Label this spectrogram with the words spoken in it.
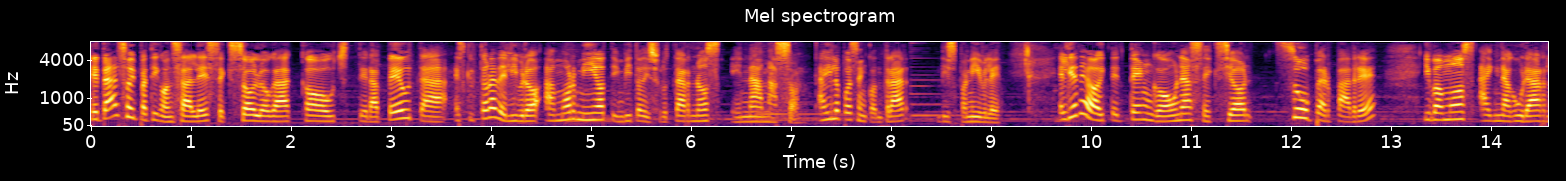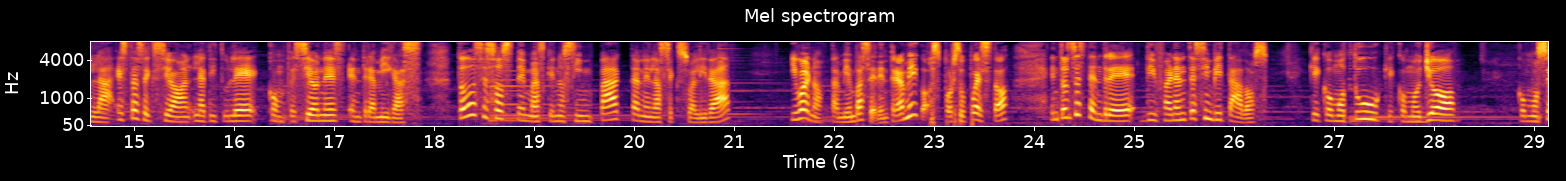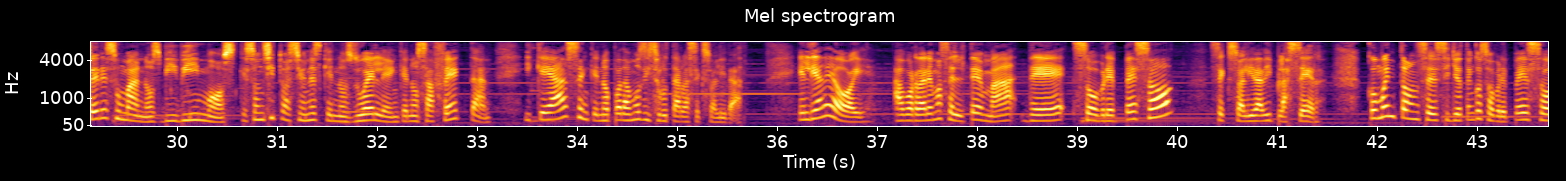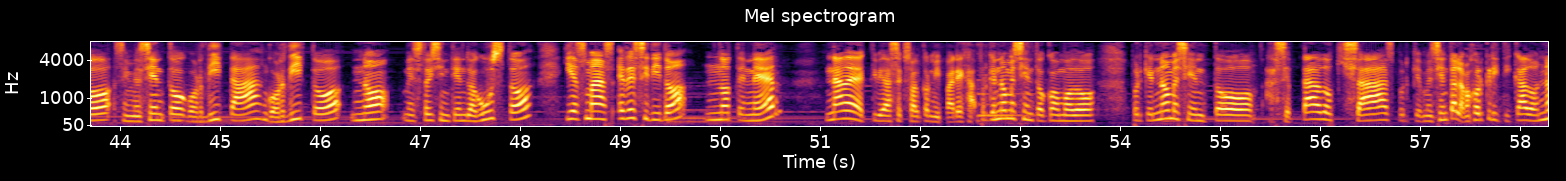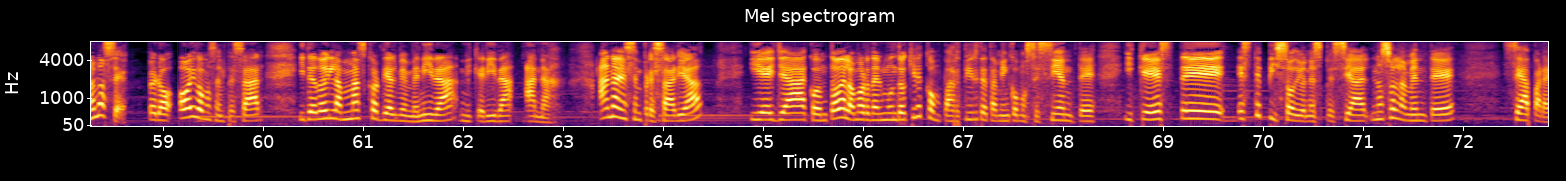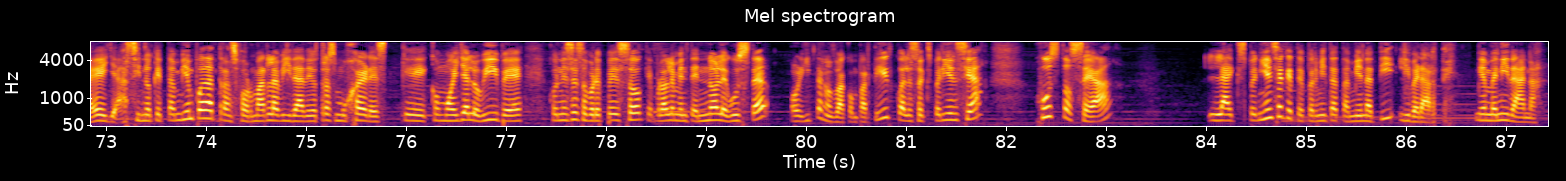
¿Qué tal? Soy Patti González, sexóloga, coach, terapeuta, escritora del libro Amor Mío, te invito a disfrutarnos en Amazon. Ahí lo puedes encontrar disponible. El día de hoy te tengo una sección súper padre y vamos a inaugurarla. Esta sección la titulé Confesiones entre amigas. Todos esos temas que nos impactan en la sexualidad. Y bueno, también va a ser entre amigos, por supuesto. Entonces tendré diferentes invitados que como tú, que como yo, como seres humanos vivimos, que son situaciones que nos duelen, que nos afectan y que hacen que no podamos disfrutar la sexualidad. El día de hoy abordaremos el tema de sobrepeso, sexualidad y placer. ¿Cómo entonces si yo tengo sobrepeso, si me siento gordita, gordito, no me estoy sintiendo a gusto y es más, he decidido no tener nada de actividad sexual con mi pareja, porque no me siento cómodo, porque no me siento aceptado quizás, porque me siento a lo mejor criticado, no lo sé, pero hoy vamos a empezar y te doy la más cordial bienvenida, mi querida Ana. Ana es empresaria y ella con todo el amor del mundo quiere compartirte también cómo se siente y que este, este episodio en especial no solamente sea para ella, sino que también pueda transformar la vida de otras mujeres que como ella lo vive, con ese sobrepeso que probablemente no le guste, ahorita nos va a compartir cuál es su experiencia, justo sea la experiencia que te permita también a ti liberarte. Bienvenida, Ana.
